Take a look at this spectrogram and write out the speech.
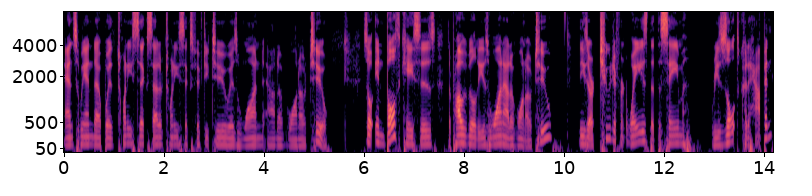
And so we end up with 26 out of 2652 is 1 out of 102. So in both cases, the probability is 1 out of 102. These are two different ways that the same result could happen.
